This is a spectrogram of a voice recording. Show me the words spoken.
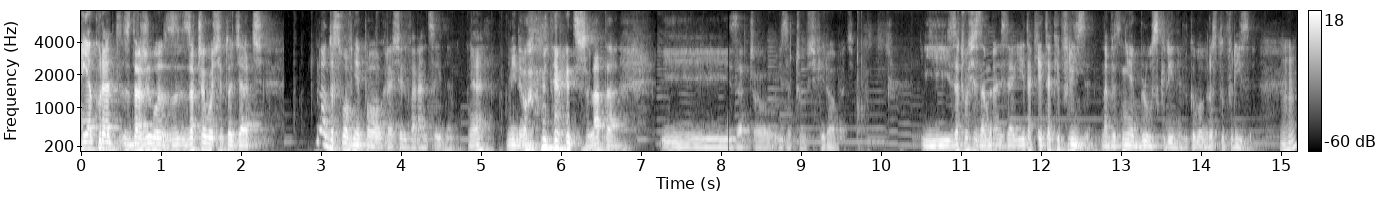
I akurat zdarzyło, zaczęło się to dziać no dosłownie po okresie gwarancyjnym, nie? Minął, minęły 3 lata i zaczął, i zaczął świrować. I zaczął się zamrażać, i takie, takie frizy, nawet nie blue screeny, tylko po prostu frizy. Mhm.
